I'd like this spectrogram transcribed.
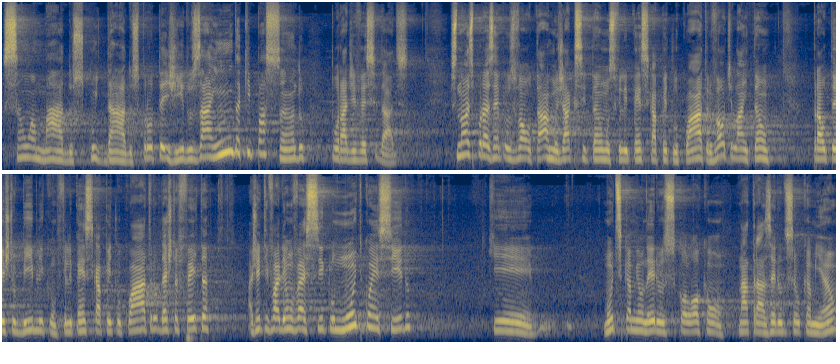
são amados, cuidados, protegidos, ainda que passando por adversidades. Se nós, por exemplo, voltarmos, já que citamos Filipenses capítulo 4, volte lá então para o texto bíblico, Filipenses capítulo 4. Desta feita, a gente vai ler um versículo muito conhecido, que muitos caminhoneiros colocam na traseira do seu caminhão.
